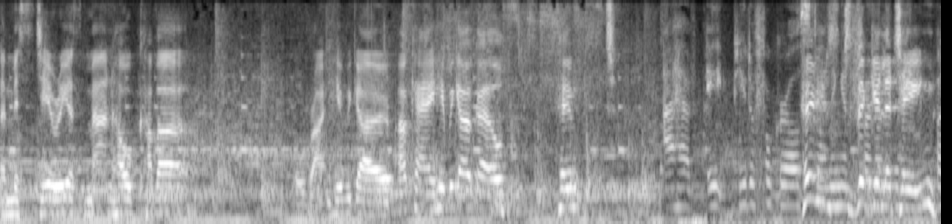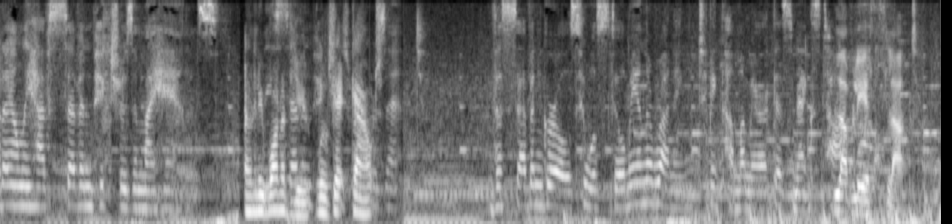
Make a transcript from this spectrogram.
a mysterious manhole cover. All right, here we go. Okay, here we go, girls. Himst. I have eight beautiful girls Himst standing in the front of me, guillotine. but I only have seven pictures in my hands. Only one of you will get pictures gout. The seven girls who will still be in the running to become America's next top Loveliest model. slut.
